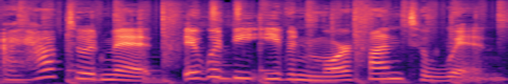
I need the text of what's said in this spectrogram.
I have to admit, it would be even more fun to win.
